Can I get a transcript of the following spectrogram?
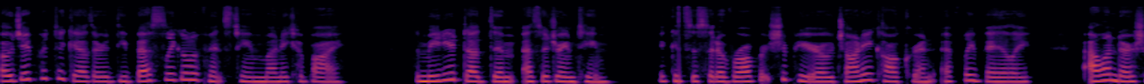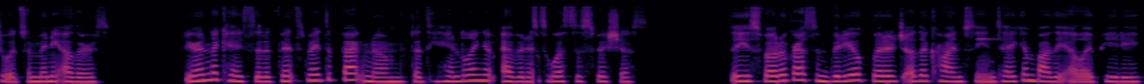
O.J. put together the best legal defense team money could buy. The media dubbed them as the Dream Team. It consisted of Robert Shapiro, Johnnie Cochran, F. Lee Bailey, Alan Dershowitz, and many others. During the case, the defense made the fact known that the handling of evidence was suspicious. They used photographs and video footage of the crime scene taken by the LAPD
